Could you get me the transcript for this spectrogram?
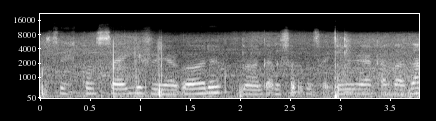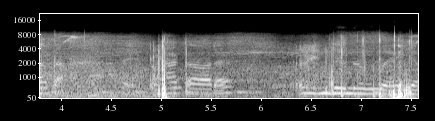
Você consegue ver agora? Não, agora você consegue ver a casa da. É, agora. Ainda não, galera?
